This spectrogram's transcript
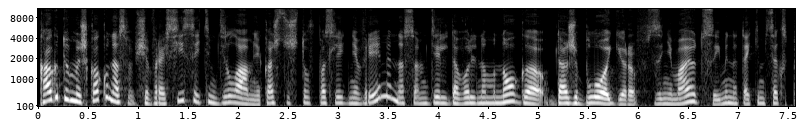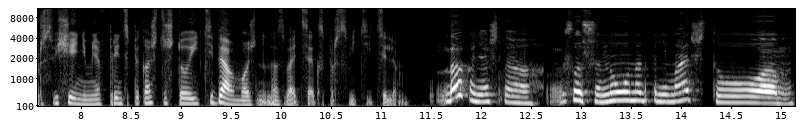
Как думаешь, как у нас вообще в России с этим дела? Мне кажется, что в последнее время, на самом деле, довольно много даже блогеров занимаются именно таким секс-просвещением. Мне, в принципе, кажется, что и тебя можно назвать секс-просветителем. Да, конечно. Слушай, ну, надо понимать, что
